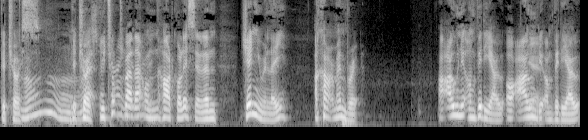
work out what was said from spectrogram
Good choice. Oh, good choice. you talked about that on Hardcore Listen, and genuinely, I can't remember it. I own it on video, or I owned Yeah. it on video.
